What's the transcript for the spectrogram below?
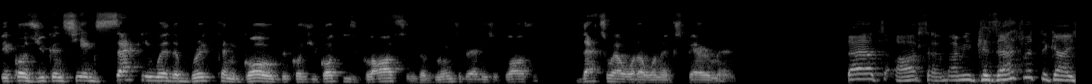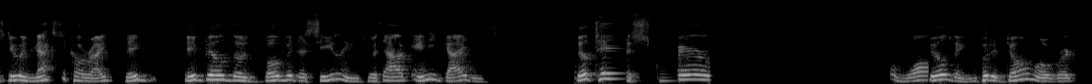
because you can see exactly where the brick can go because you got these glasses, the augmented reality glasses. That's where what I want to experiment. That's awesome. I mean, because that's what the guys do in Mexico, right? They they build those Boveda ceilings without any guidance. They'll take a square wall building, put a dome over it,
